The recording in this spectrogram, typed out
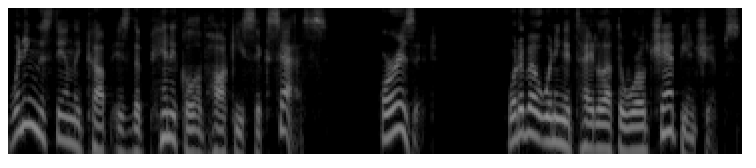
Winning the Stanley Cup is the pinnacle of hockey success. Or is it? What about winning a title at the World Championships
